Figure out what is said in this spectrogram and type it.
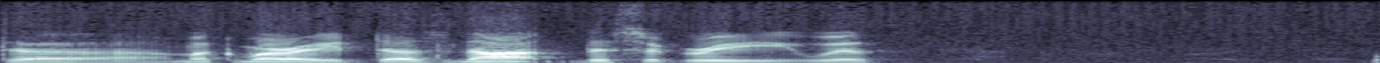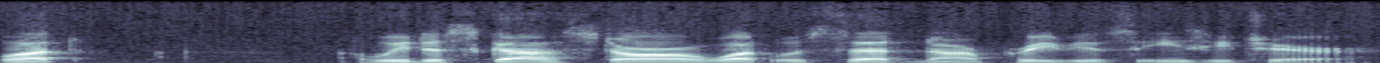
uh, McMurry does not disagree with what we discussed or what was said in our previous easy chair.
